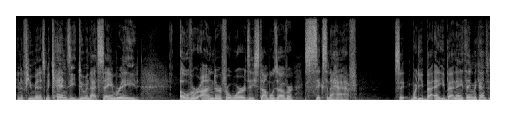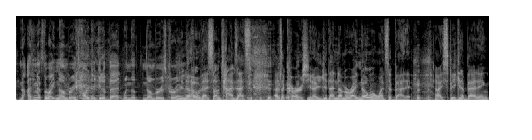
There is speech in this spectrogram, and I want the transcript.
in a few minutes, Mackenzie doing that same read. Over under for words he stumbles over six and a half. So, what do you bet? Are you betting anything, Mackenzie? No, I think that's the right number. It's hard to get a bet when the number is correct. You know that sometimes that's that's a curse. You know, you get that number right, no one wants to bet it. All right. Speaking of betting,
